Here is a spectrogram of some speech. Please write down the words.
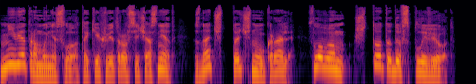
Не ветром унесло, таких ветров сейчас нет, значит, точно украли. Словом, что-то да всплывет.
